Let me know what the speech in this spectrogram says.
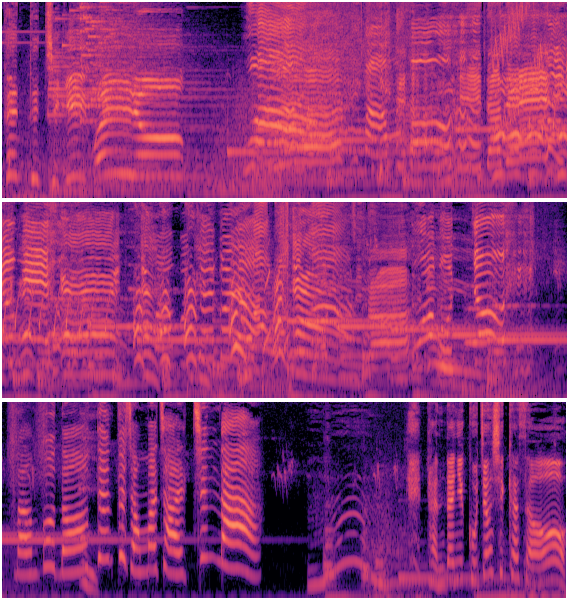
텐트 치기 완료. 와, 아, 대단해. 멋지다. 와 멋져. 만보 너 텐트 정말 잘 친다. 음, 단단히 고정시켜서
